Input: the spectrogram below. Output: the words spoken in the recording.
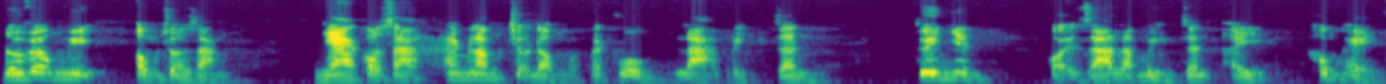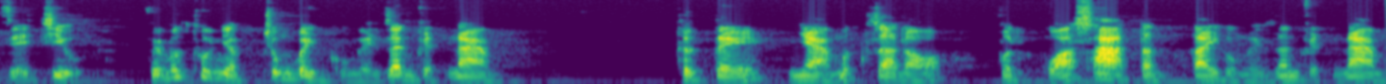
Đối với ông Nghị, ông cho rằng nhà có giá 25 triệu đồng một mét vuông là bình dân. Tuy nhiên, gọi giá là bình dân ấy không hề dễ chịu với mức thu nhập trung bình của người dân Việt Nam. Thực tế, nhà mức giá đó vượt quá xa tầm tay của người dân Việt Nam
